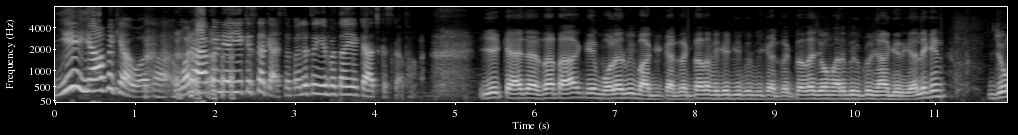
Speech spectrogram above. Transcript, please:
ये यहाँ पे क्या हुआ था? व्हाट हैपेंड या ये किसका कैच था? पहले तो ये बताएँ ये कैच किसका था? ये कैच ऐसा था कि बॉलर भी बाकी कर सकता था विकेट कीपर भी कर सकता था जो हमारे बिल्कुल यहाँ गिर गया। लेकिन जो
